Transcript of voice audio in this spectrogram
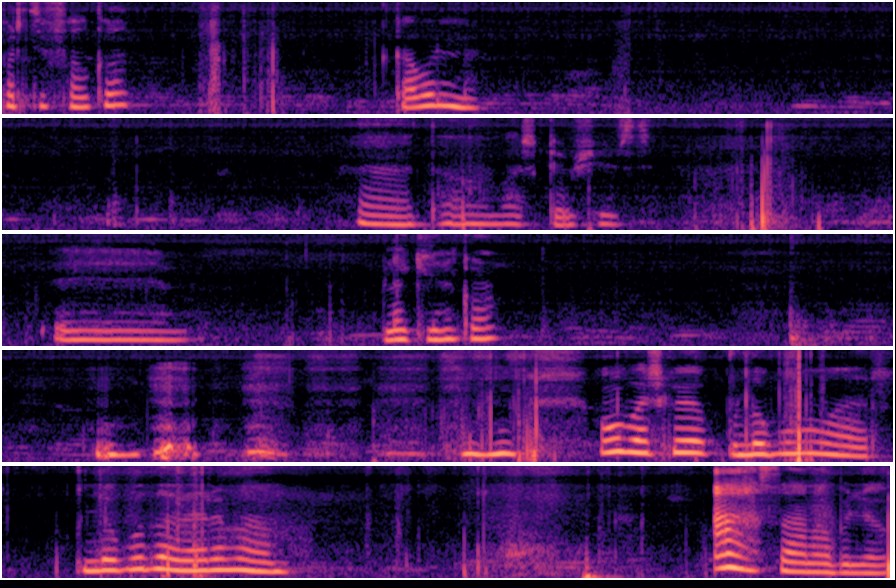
Parti Falcon. Kabul mü? Ha tamam başka bir şey. iste- Ee, Black Unicorn. Ama başka yok. Blobum var. Blobu da veremem. Ah sana blok.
